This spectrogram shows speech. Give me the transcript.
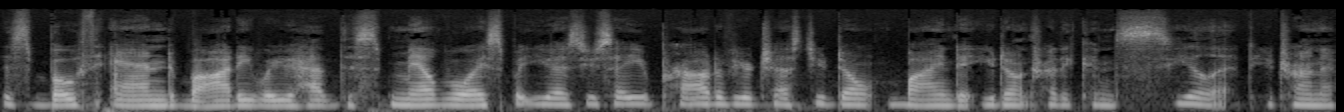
this both and body where you have this male voice, but you, as you say, you're proud of your chest. You don't bind it. You don't try to conceal it. You're trying to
